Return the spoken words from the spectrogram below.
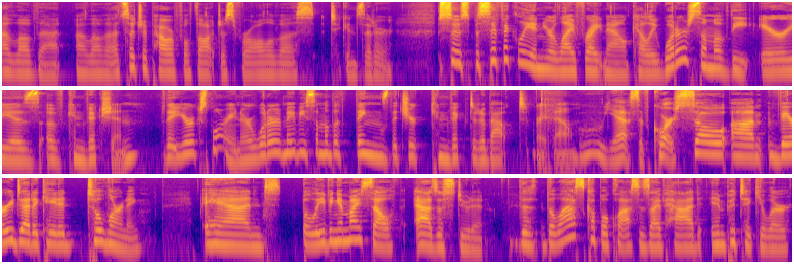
I love that. I love that. That's such a powerful thought just for all of us to consider. So, specifically in your life right now, Kelly, what are some of the areas of conviction that you're exploring, or what are maybe some of the things that you're convicted about right now? Ooh, yes, of course. So, um, very dedicated to learning and believing in myself as a student. The, the last couple classes I've had in particular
